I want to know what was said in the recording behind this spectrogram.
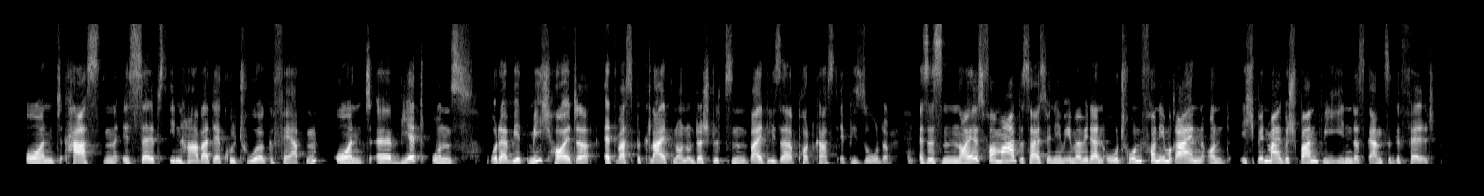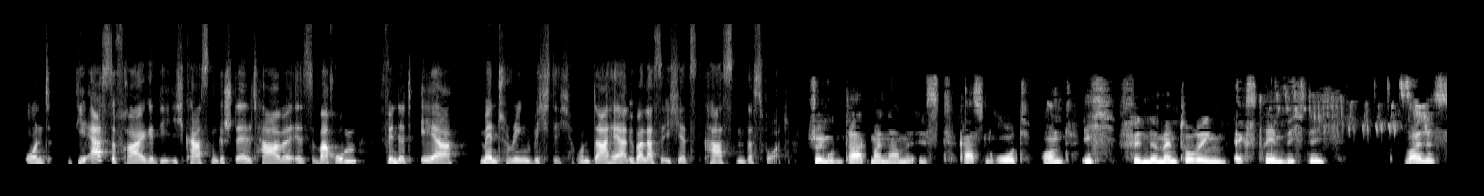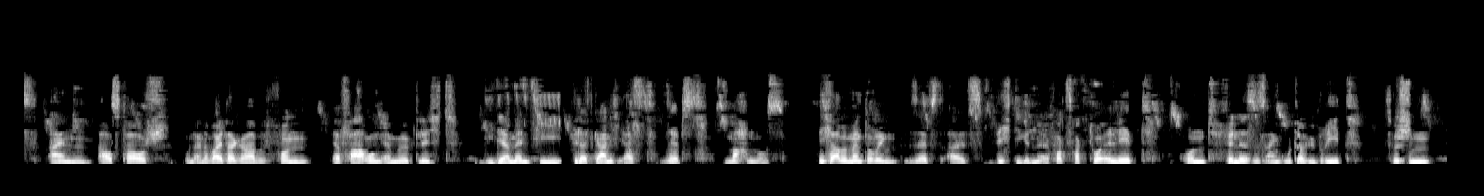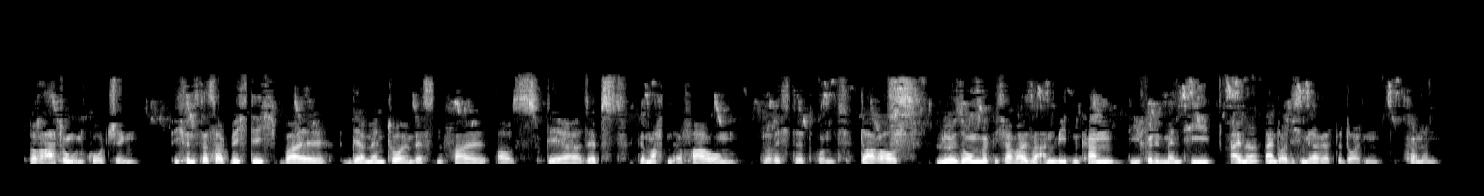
Und Carsten ist selbst Inhaber der Kulturgefährten und äh, wird uns oder wird mich heute etwas begleiten und unterstützen bei dieser Podcast-Episode. Es ist ein neues Format, das heißt, wir nehmen immer wieder einen O-Ton von ihm rein und ich bin mal gespannt, wie Ihnen das Ganze gefällt. Und die erste Frage, die ich Carsten gestellt habe, ist, warum findet er Mentoring wichtig? Und daher überlasse ich jetzt Carsten das Wort. Schönen guten Tag, mein Name ist Carsten Roth und ich finde Mentoring extrem wichtig, weil es einen Austausch und eine Weitergabe von Erfahrungen ermöglicht, die der Mentee vielleicht gar nicht erst selbst machen muss. Ich habe Mentoring selbst als wichtigen Erfolgsfaktor erlebt und finde, es ist ein guter Hybrid zwischen Beratung und Coaching. Ich finde es deshalb wichtig, weil der Mentor im besten Fall aus der selbstgemachten Erfahrung berichtet und daraus Lösungen möglicherweise anbieten kann, die für den Mentee einen eindeutigen Mehrwert bedeuten können.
